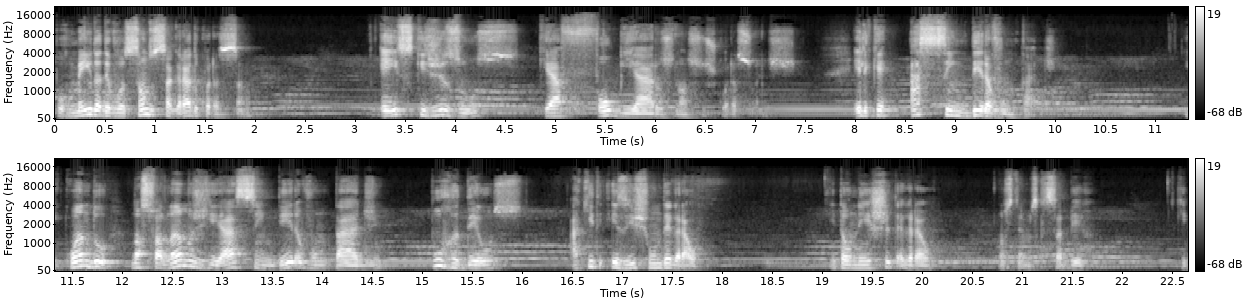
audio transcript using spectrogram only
Por meio da devoção do Sagrado Coração, eis que Jesus quer afoguear os nossos corações. Ele quer acender a vontade. E quando nós falamos de acender a vontade por Deus, aqui existe um degrau. Então, neste degrau, nós temos que saber que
